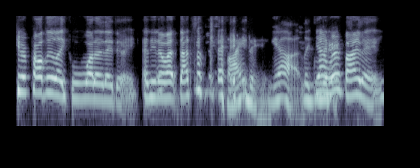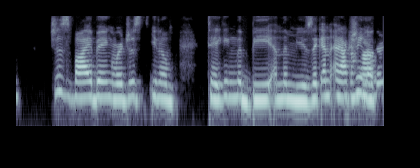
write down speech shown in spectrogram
you're probably like what are they doing? And you know what? That's okay. vibing yeah like yeah we're vibing. just vibing we're just you know taking the beat and the music and, and actually uh-huh. another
